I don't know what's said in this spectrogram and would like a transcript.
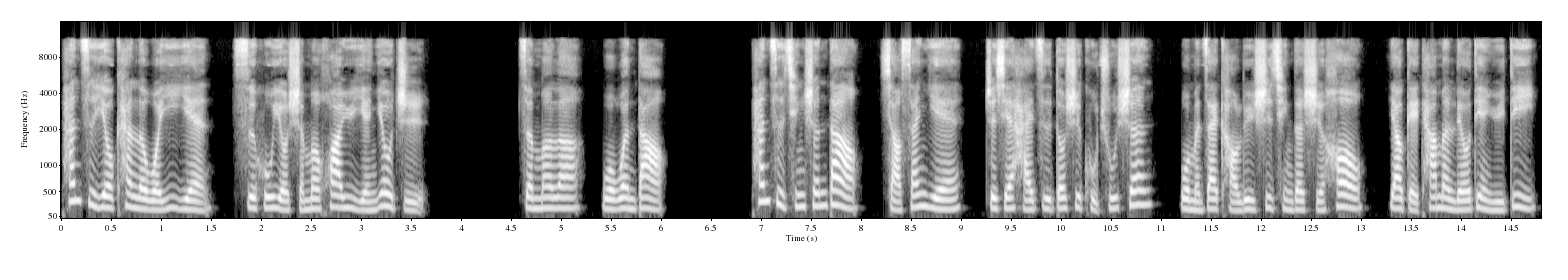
潘子又看了我一眼，似乎有什么话欲言又止。怎么了？我问道。潘子轻声道：“小三爷，这些孩子都是苦出身，我们在考虑事情的时候。”要给他们留点余地。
